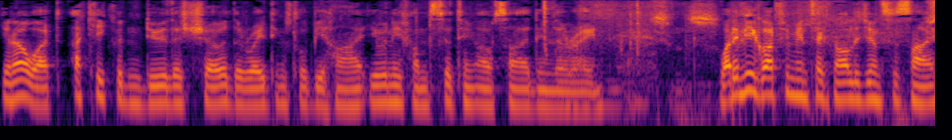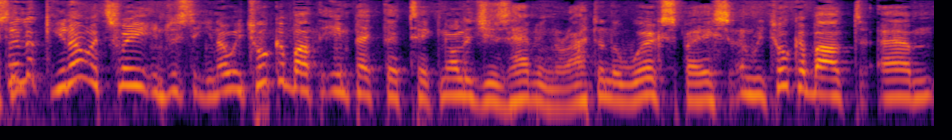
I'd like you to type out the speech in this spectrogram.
you know what? Aki couldn't do the show. The ratings will be high, even if I'm sitting outside in the rain. Nonsense. What have you got for me in technology and society? So look, you know, it's very interesting. You know, we talk about the impact that technology is having, right, in the workspace, and we talk about um,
